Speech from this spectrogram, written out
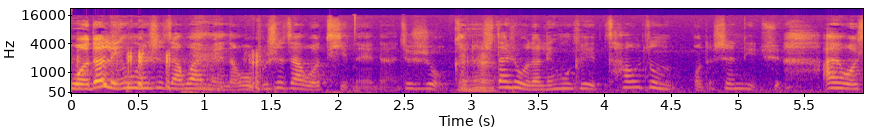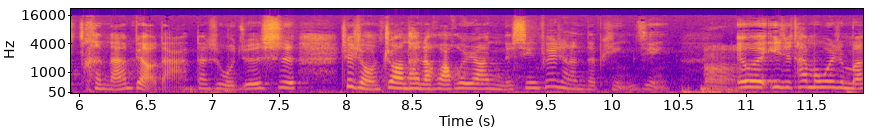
我的灵魂是在外面的，我不是在我体内的，就是可能是，但是我的灵魂可以操纵我的身体去。哎呀，我很难表达，但是我觉得是这种状态的话，会让你的心非常的平静。嗯因为一直他们为什么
